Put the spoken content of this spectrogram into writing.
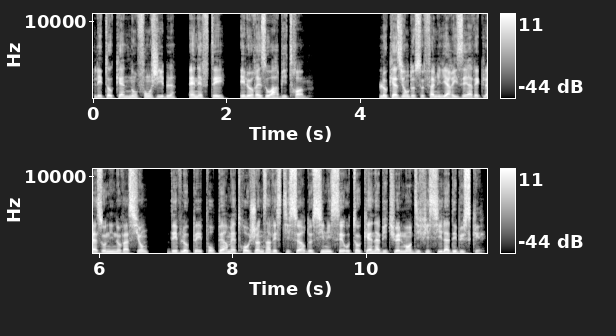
les tokens non fongibles, NFT, et le réseau Arbitrum. L'occasion de se familiariser avec la zone innovation, développée pour permettre aux jeunes investisseurs de s'immiscer aux tokens habituellement difficiles à débusquer.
